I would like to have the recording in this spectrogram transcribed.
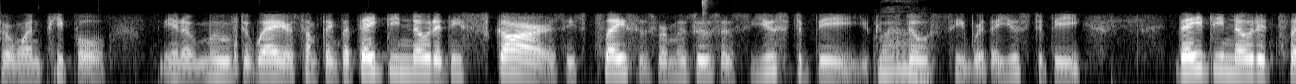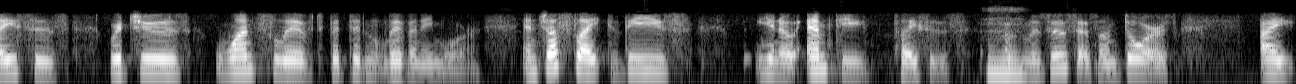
or when people, you know, moved away or something. But they denoted these scars, these places where mezuzahs used to be. You can wow. still see where they used to be. They denoted places where Jews once lived but didn't live anymore. And just like these, you know, empty places mm-hmm. of mezuzahs on doors, I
